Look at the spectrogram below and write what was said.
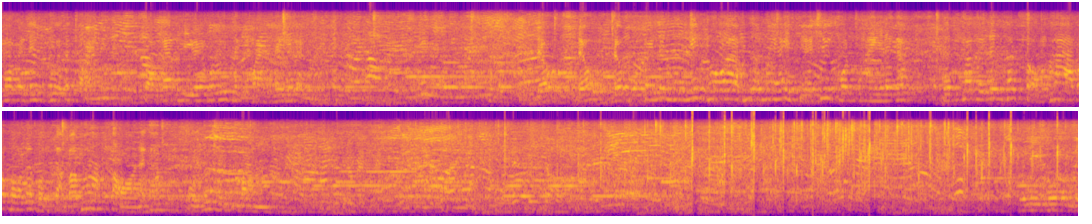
เข้าไปเล่นด้วยสักหน่อยนึงสองนาทีแล้วผมรู้สึกมันไม่เล่นเดี๋ยวเดี๋ยวเดี๋ยวผมไปเล่นตรงนี้เพราะว่าเพื่อไม่ให้เสียชื่อคนไทยนะครับ ผมเข้าไปเล่นสักสองภาคก็พอแล้วผมกลับมาภาคต่อนะครับ ผมรู้สึกมัน วั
